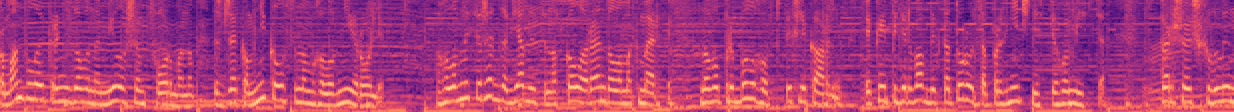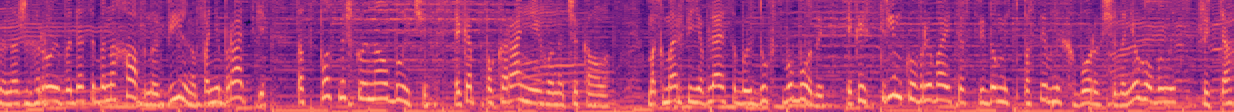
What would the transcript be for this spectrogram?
роман було екранізовано Мілошем Форманом з Джеком Ніколсоном в головній ролі. Головний сюжет зав'язується навколо Рендола Макмерфі, новоприбулого психлікарню, який підірвав диктатуру та пригнічність цього місця. З першої ж хвилини наш герой веде себе нахабно, вільно, панібратськи та з посмішкою на обличчі, яке б покарання його не чекало. Макмерфі являє собою дух свободи, який стрімко вривається в свідомість пасивних хворих, що до нього вели життя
